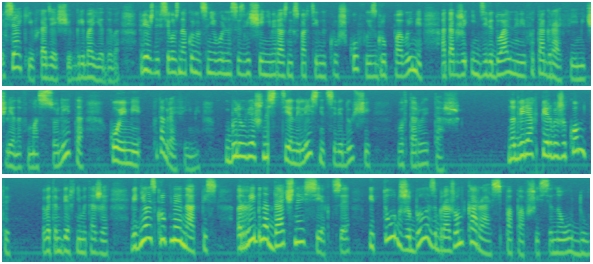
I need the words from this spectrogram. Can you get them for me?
Всякий, входящий в Грибоедово, прежде всего знакомился невольно с извещениями разных спортивных кружков и с групповыми, а также индивидуальными фотографиями членов Массолита, коими фотографиями были увешаны стены лестницы, ведущей во второй этаж. На дверях первой же комнаты в этом верхнем этаже виднелась крупная надпись «Рыбно-дачная секция», и тут же был изображен карась, попавшийся на уду.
